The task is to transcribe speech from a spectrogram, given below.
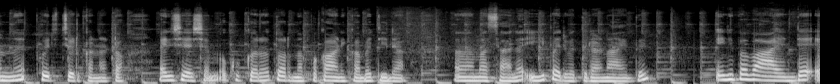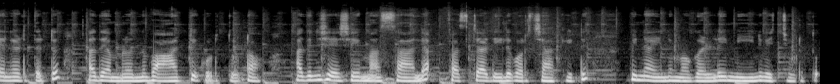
ഒന്ന് പൊരിച്ചെടുക്കണം കേട്ടോ അതിന് ശേഷം കുക്കർ തുറന്നപ്പോൾ കാണിക്കാൻ പറ്റിയില്ല. മസാല ഈ പരുവത്തിലാണ് ആയത്. ഇനിയിപ്പോൾ വായന്റെ ഇല എടുത്തിട്ട് അത് നമ്മളൊന്ന് വാട്ടി കൊടുത്തു കേട്ടോ അതിന് ശേഷം ഈ മസാല ഫസ്റ്റ് അടിയിൽ കുറച്ചാക്കിയിട്ട് പിന്നെ അതിന്റെ മുകളിൽ മീൻ വെച്ച് കൊടുത്തു.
